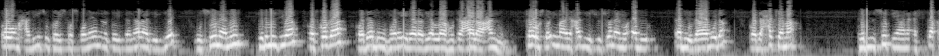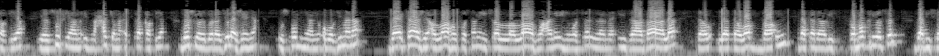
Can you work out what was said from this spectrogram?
ovom hadisu koji smo spomenuli, koji se nalazi gdje? U sunanu Tirmizija, od koga? Od Ebu Hureyre radijallahu ta'ala anhu. Kao što ima i hadis u sunanu Ebu, Ebu Davuda, od Hakema ibn Sufjana Estaqafija, ili Sufjana ibn Hakema Estaqafija, došlo je do razilaženja u spominjanju ovog imena, da je kaže Allahu poslanik sallallahu alaihi wa sallam iza bala yatawadda'u da kada bi pomokrio se da bi se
